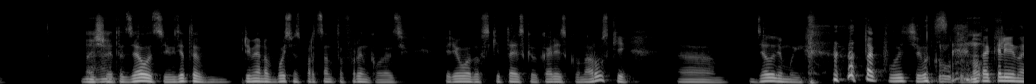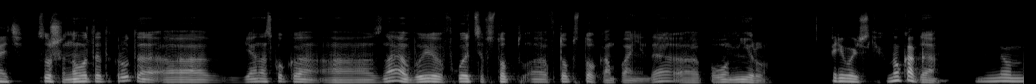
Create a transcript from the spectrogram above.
бы начали Мгм. это делать, и где-то примерно 80% рынка вот этих переводов с китайского корейского на русский э, делали мы. Так получилось. Круто. Ну, Так или иначе. Слушай, ну вот это круто. А, Я, насколько а, знаю, вы входите в, стоп, а, в топ-100 компаний, да, а, по миру. Переводческих. Ну как? Да. Ну,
